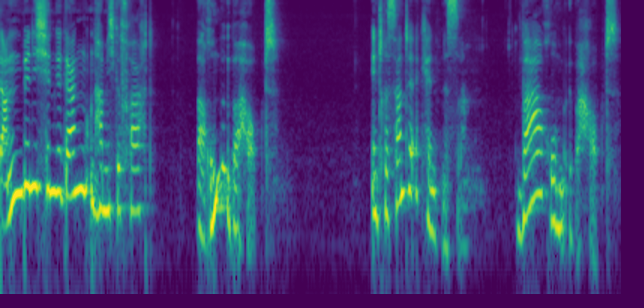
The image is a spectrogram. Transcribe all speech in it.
dann bin ich hingegangen und habe mich gefragt, warum überhaupt? Interessante Erkenntnisse. Warum überhaupt?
